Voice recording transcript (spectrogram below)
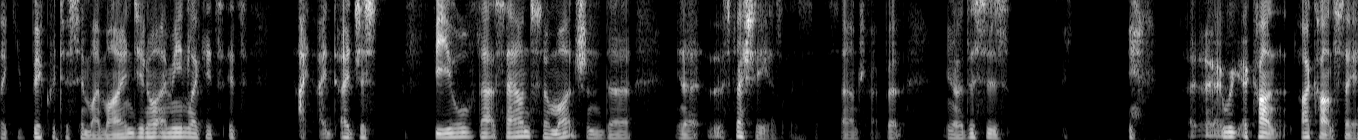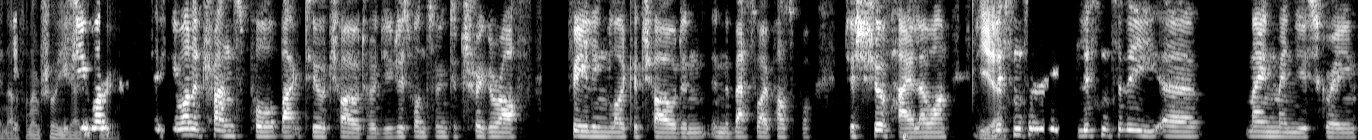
like ubiquitous in my mind you know what i mean like it's it's i i, I just feel that sound so much and uh you know especially as, as the soundtrack but you know this is I, I can't i can't say enough and i'm sure you If guys you want- agree If you want to transport back to your childhood, you just want something to trigger off feeling like a child in, in the best way possible. Just shove Halo on. Just Yeah. listen to the, listen to the uh, main menu screen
